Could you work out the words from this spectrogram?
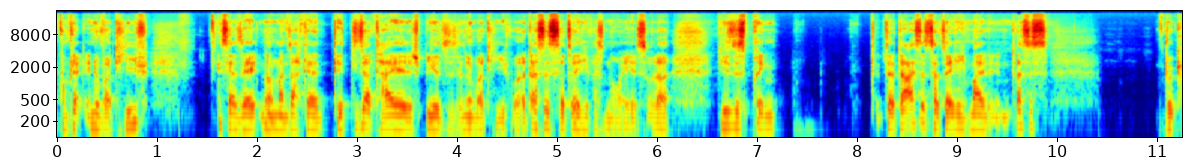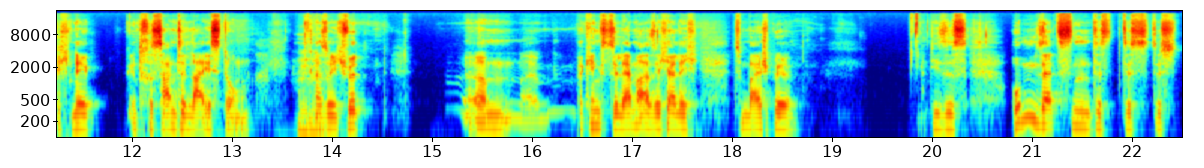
komplett innovativ ist ja selten und man sagt ja, dieser Teil des Spiels ist innovativ oder das ist tatsächlich was Neues oder dieses bringt, da, da ist es tatsächlich mal, das ist wirklich eine interessante Leistung. Mhm. Also ich würde ähm, bei King's Dilemma sicherlich zum Beispiel dieses Umsetzen des, des, des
